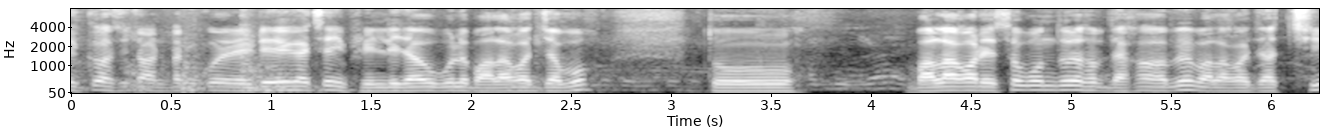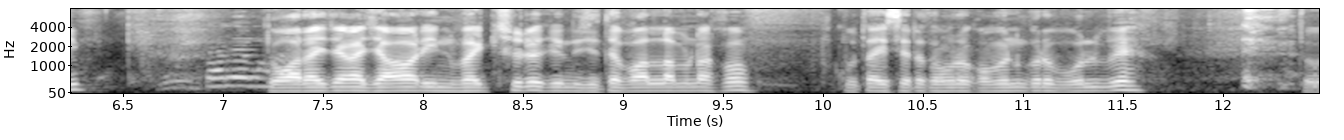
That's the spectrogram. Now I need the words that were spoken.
দেখতে পাচ্ছি টান টান করে রেডি হয়ে গেছে, আমি ফিল্ডে যাব বলে বালাঘর যাব। তো বালাঘর এসো বন্ধুরা, সব দেখা হবে, বালাঘর যাচ্ছি। তো আর এক জায়গায় যাওয়ার ইনভাইট ছিল, কিন্তু যেতে পারলাম না কোথায় সেটা তোমরা কমেন্ট করে বলবে। তো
